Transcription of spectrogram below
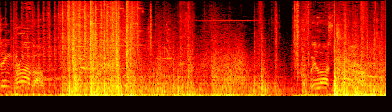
Losing Bravo. We lost Bravo.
